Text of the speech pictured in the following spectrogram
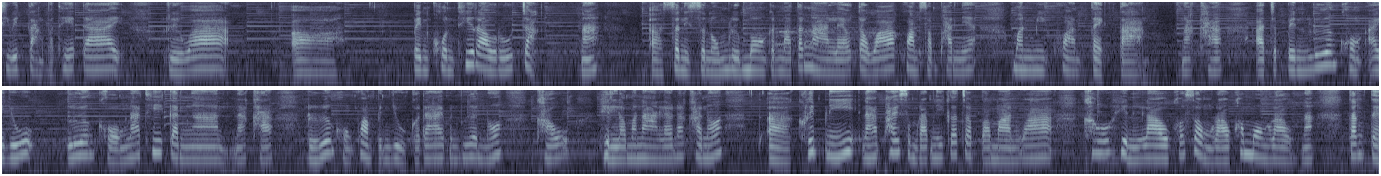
ชีวิตต่างประเทศได้ หรือว่า เป็นคนที่เรารู้จักนะสนิทสนมหรือมองกันมาตั้งนานแล้ว แต่ว่าความสัมพันธ์เนี้ยมันมีความแตกต่างนะคะ อาจจะเป็นเรื่องของอายุเรื่องของหน้าที่การงานนะคะ หรือเรื่องของความเป็นอยู่ก็ได้เพื่อนๆเนาะเขาเห็นเรามานานแล้วนะคะเนาะคลิปนี้นะไพ่สำหรับนี้ก็จะประมาณว่าเขาเห็นเราเขาส่องเราเขามองเรานะตั้งแต่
